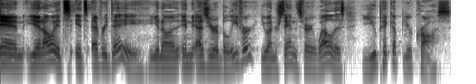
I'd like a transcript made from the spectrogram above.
and you know it's it's every day you know and as you're a believer you understand this very well is you pick up your cross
